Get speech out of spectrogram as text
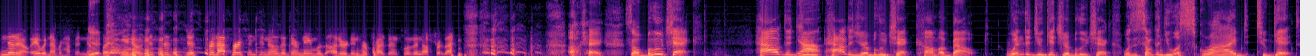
No, no, it would never happen. No, Yeah. but you know, just to, just for that person to know that their name was uttered in her presence was enough for them. Okay, so blue check. How did Yeah. you? How did your blue check come about? When did you get your blue check? Was it something you ascribed to get,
